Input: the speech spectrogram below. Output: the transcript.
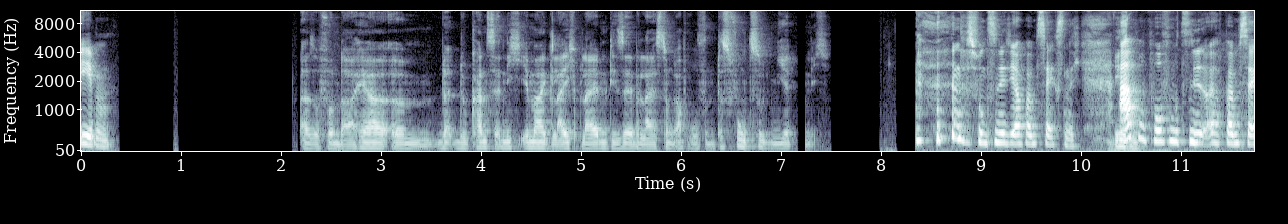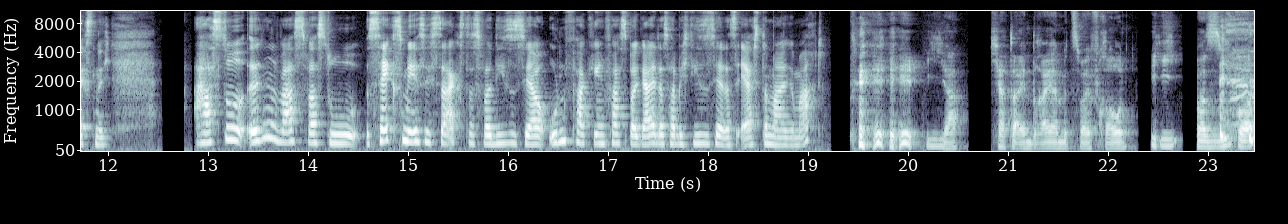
Eben. Also von daher, ähm, du kannst ja nicht immer gleichbleibend dieselbe Leistung abrufen. Das funktioniert nicht. das funktioniert ja auch beim Sex nicht. Eben. Apropos funktioniert auch beim Sex nicht. Hast du irgendwas, was du sexmäßig sagst, das war dieses Jahr unfucking fassbar geil, das habe ich dieses Jahr das erste Mal gemacht? ja. Ich hatte einen Dreier mit zwei Frauen. War super.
